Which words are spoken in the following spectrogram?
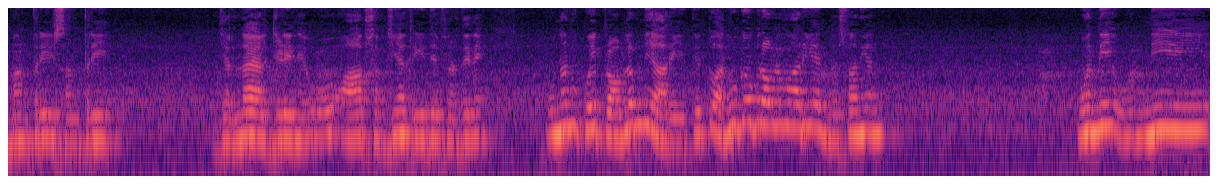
ਮੰਤਰੀ, ਸੰਤਰੀ ਜਰਨੈਲ ਜਿਹੜੇ ਨੇ, ਉਹ ਆਪ ਸਬਜ਼ੀਆਂ ਖਰੀਦਦੇ ਫਿਰਦੇ ਨੇ। ਉਹਨਾਂ ਨੂੰ ਕੋਈ ਪ੍ਰੋਬਲਮ ਨਹੀਂ ਆ ਰਹੀ ਤੇ ਤੁਹਾਨੂੰ ਕਿਉਂ ਪ੍ਰੋਬਲਮ ਆ ਰਹੀ ਹੈ ਹਿੰਦੁਸਤਾਨੀਆਂ ਨੂੰ? ਉਨੀ ਉਨੀ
